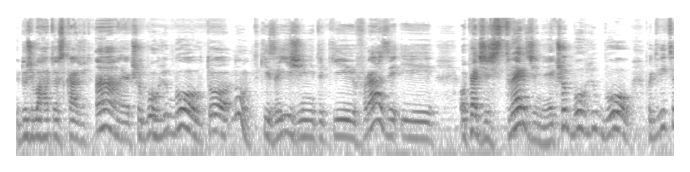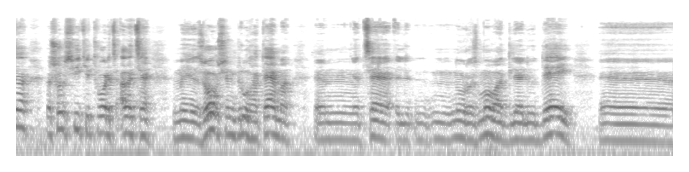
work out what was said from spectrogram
І дуже багато скажуть, а якщо Бог любов, то ну, такі заїжджені такі фрази і опять же ствердження, якщо Бог любов, подивіться, що в світі твориться, але це ми зовсім друга тема. Ем, Це ну, розмова для людей е,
